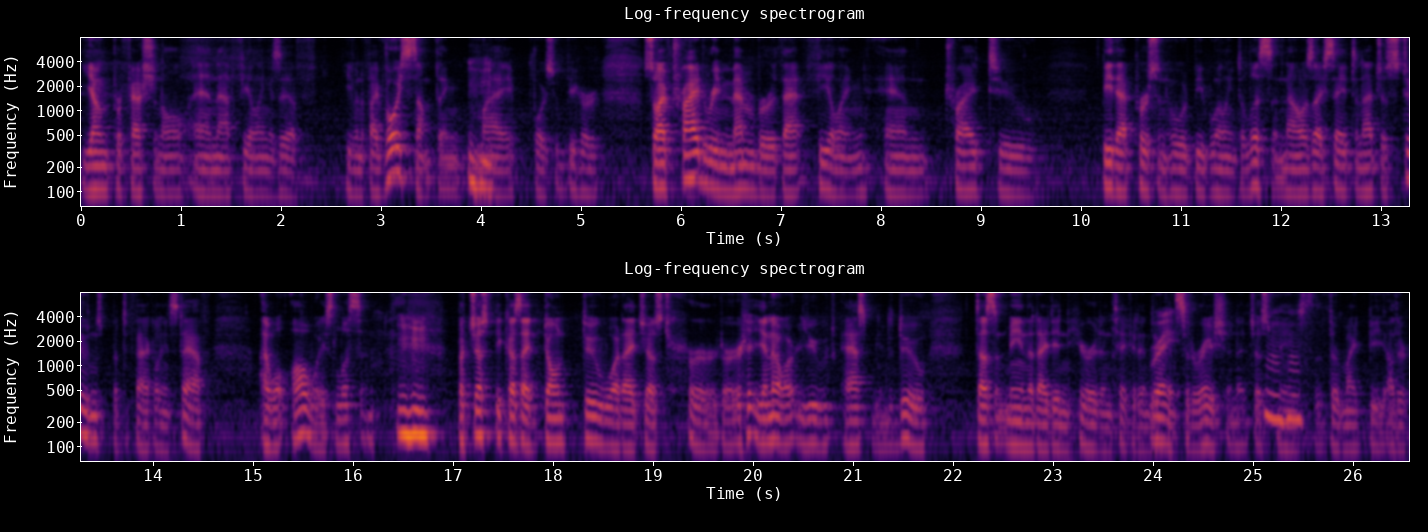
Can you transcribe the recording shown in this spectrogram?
young professional and not feeling as if even if I voiced something, Mhm. my voice would be heard. So I've tried to remember that feeling and tried to be that person who would be willing to listen. Now, as I say to not just students, but to faculty and staff, I will always listen. Mm-hmm. But just because I don't do what I just heard or, you know, what you asked me to do, doesn't mean that I didn't hear it and take it into Right. consideration. It just Mhm. means that there might be other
